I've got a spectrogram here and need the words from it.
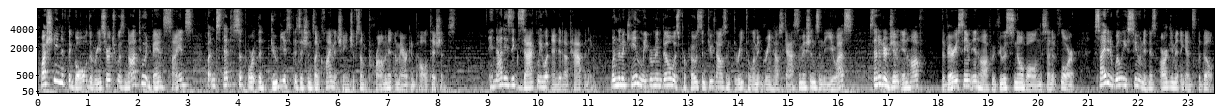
questioning if the goal of the research was not to advance science, but instead to support the dubious positions on climate change of some prominent American politicians. And that is exactly what ended up happening. When the McCain Lieberman bill was proposed in 2003 to limit greenhouse gas emissions in the US, Senator Jim Inhofe, the very same Inhofe who threw a snowball on the Senate floor, cited Willie Soon in his argument against the bill.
